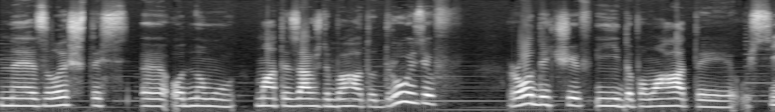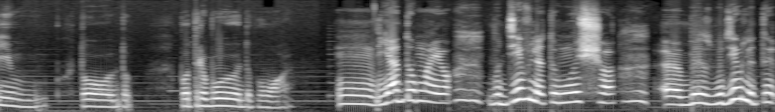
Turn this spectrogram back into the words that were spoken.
не залишитись е, одному, мати завжди багато друзів, родичів і допомагати усім, хто потребує допомоги. Я думаю, будівля, тому що е, без будівлі ти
